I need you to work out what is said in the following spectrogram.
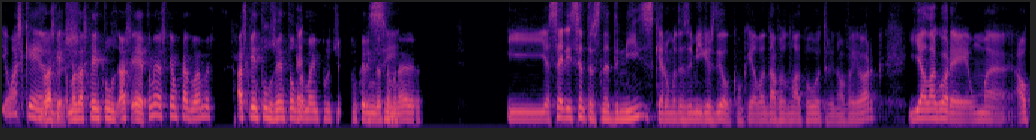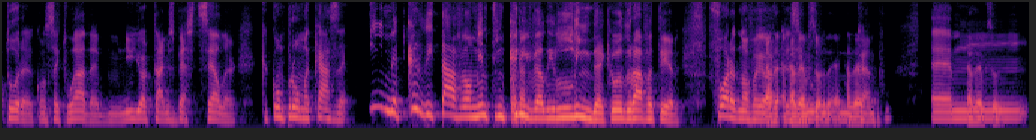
Eu acho que é Mas acho que, ambas. mas acho que é inteligente. Acho, é, também acho que é um bocado ambas. Acho que é inteligente ele É- também proteger um bocadinho dessa Sim. maneira. E a série centra-se na Denise, que era uma das amigas dele com quem ele andava de um lado para o outro em Nova York, e ela agora é uma autora conceituada, New York Times best-seller, que comprou uma casa inacreditavelmente incrível e linda que eu adorava ter fora de Nova York, a casa é assim, no- absurda, é, no, é- campo. Um,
